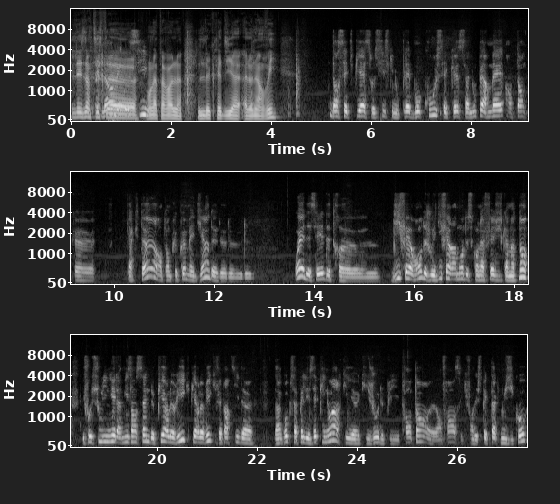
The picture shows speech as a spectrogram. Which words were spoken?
Les artistes Non, euh, aussi- ont la parole. Le crédit à, à l'honneur, oui. Dans cette pièce aussi, ce qui nous plaît beaucoup, c'est que ça nous permet, en tant qu'acteur, en tant que comédien, de, ouais, d'essayer d'être euh, différent, de jouer différemment de ce qu'on a fait jusqu'à maintenant. Il faut souligner la mise en scène de Pierre Leric. Pierre Leric, qui fait partie d'un groupe qui s'appelle Les Épinoirs, qui, euh, qui joue depuis 30 ans euh, en France et qui font des spectacles musicaux.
